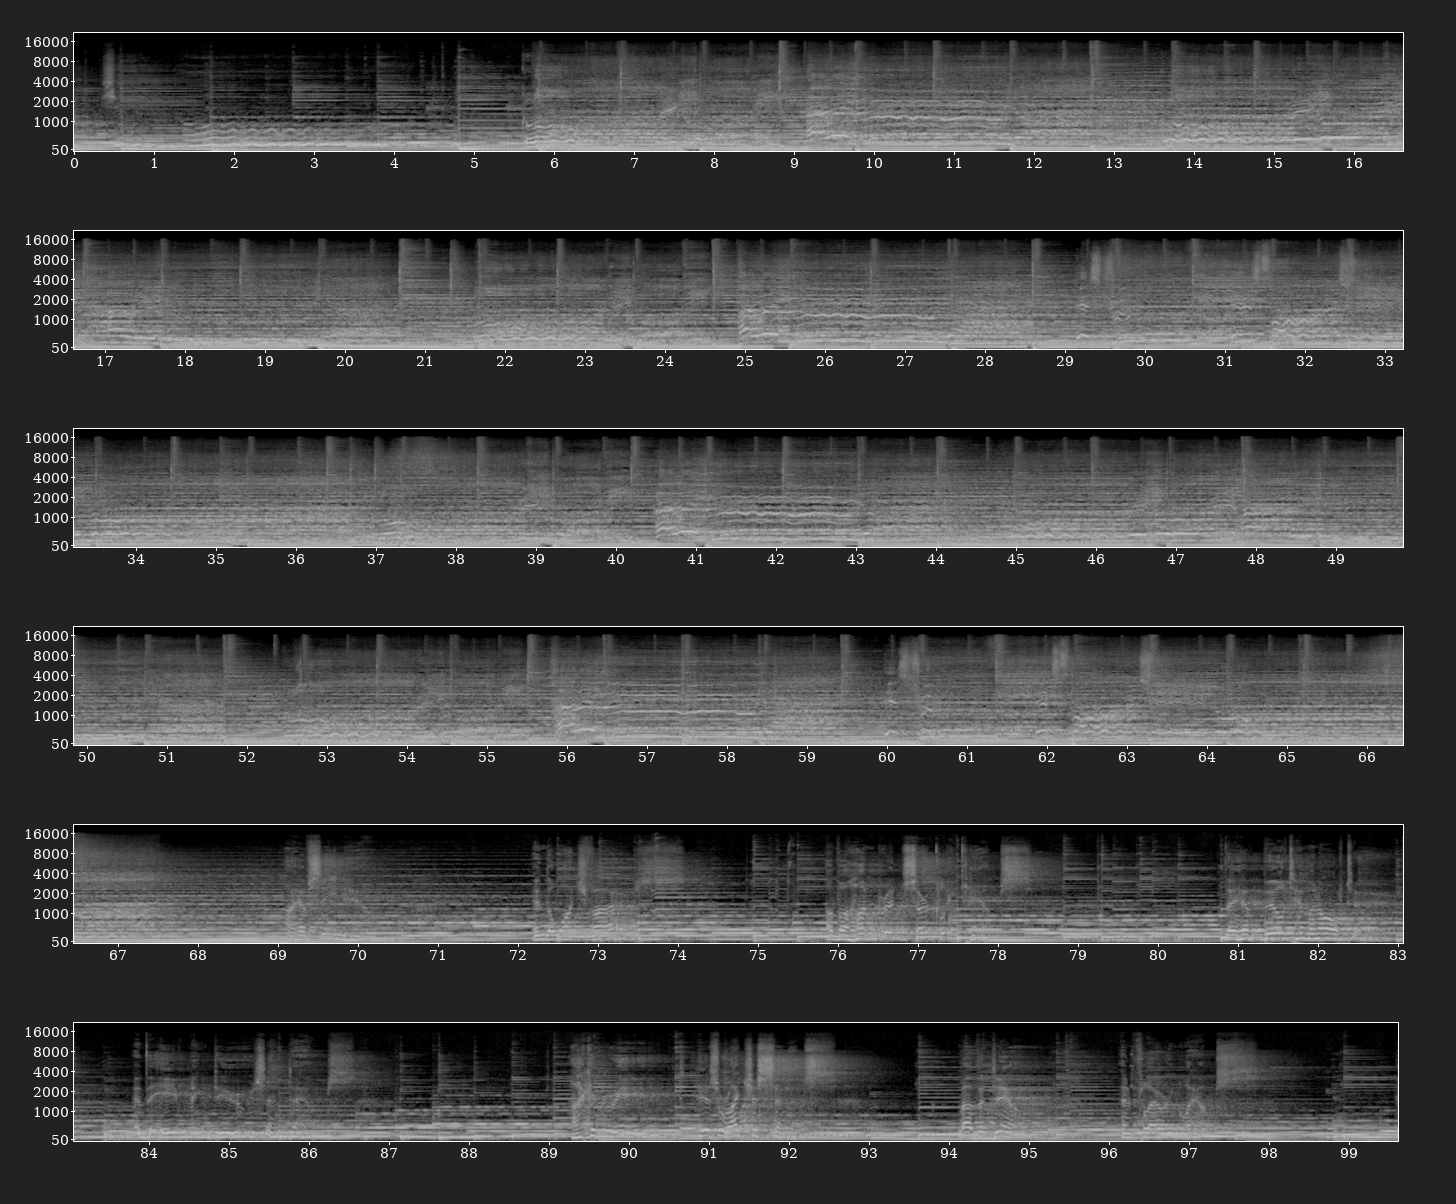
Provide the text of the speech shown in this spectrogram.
They have built him an altar in the evening dews and damps. I can read his righteous sentence by the dim and flaring lamps.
